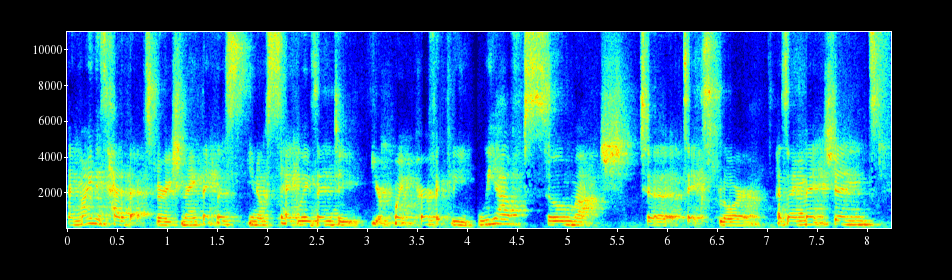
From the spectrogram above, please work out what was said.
and mine is head of exploration. I think this, you know, segues into your point perfectly. We have so much to, to explore. As I mentioned,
